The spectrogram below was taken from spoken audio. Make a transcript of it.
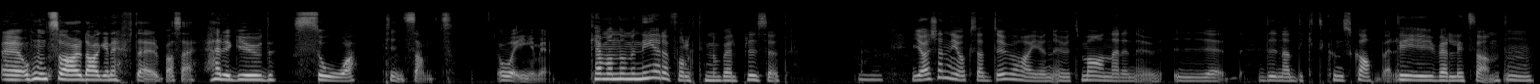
Eh, och hon svarar dagen efter bara så här, herregud, så pinsamt. Och inget mer. Kan man nominera folk till Nobelpriset? Mm. Jag känner ju också att du har ju en utmanare nu i eh, dina diktkunskaper. Det är ju väldigt sant. Mm.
